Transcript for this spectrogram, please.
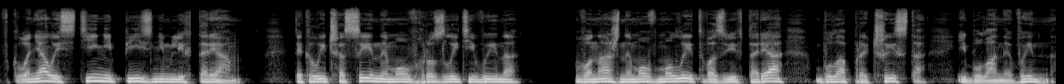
Вклоняли стіні пізнім ліхтарям, текли часи, немов грозлиті вина. Вона ж, немов молитва з вівтаря, була пречиста і була невинна.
